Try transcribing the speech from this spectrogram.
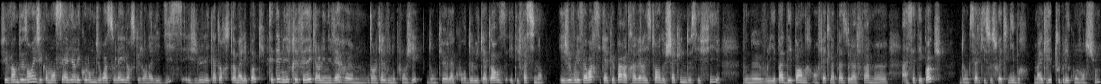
J'ai 22 ans et j'ai commencé à lire Les Colombes du Roi Soleil lorsque j'en avais 10 et j'ai lu les 14 tomes à l'époque. C'était mes livres préférés car l'univers euh, dans lequel vous nous plongiez, donc euh, la cour de Louis XIV, était fascinant. Et je voulais savoir si quelque part, à travers l'histoire de chacune de ces filles, vous ne vouliez pas dépeindre en fait la place de la femme euh, à cette époque, donc celle qui se souhaite libre malgré toutes les conventions,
